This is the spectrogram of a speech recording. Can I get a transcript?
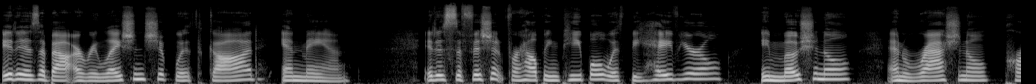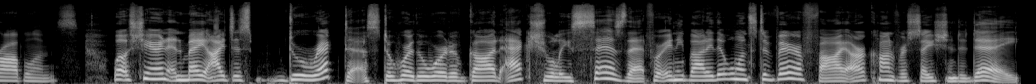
It is about a relationship with God and man. It is sufficient for helping people with behavioral, emotional, and rational problems. Well, Sharon, and may I just direct us to where the Word of God actually says that for anybody that wants to verify our conversation today.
